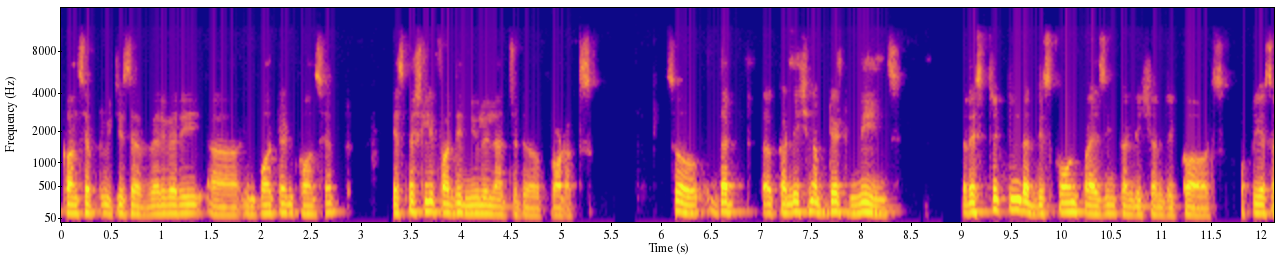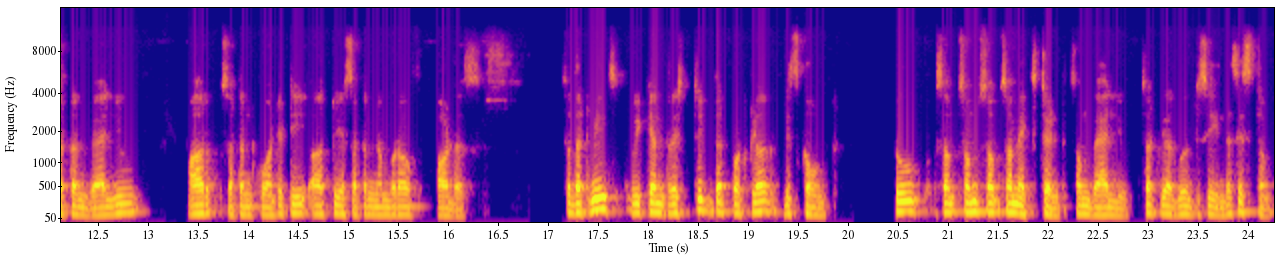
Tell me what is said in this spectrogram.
concept, which is a very, very uh, important concept, especially for the newly launched uh, products. So that uh, condition update means restricting the discount pricing condition records up to a certain value or certain quantity or to a certain number of orders. So that means we can restrict that particular discount to some, some, some, some extent, some value that we are going to see in the system.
